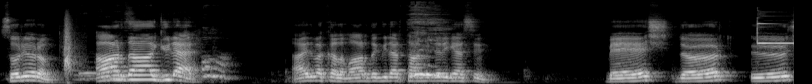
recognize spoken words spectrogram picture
Soruyorum. Arda Güler. Haydi bakalım Arda Güler tahminleri gelsin. 5, 4, 3,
